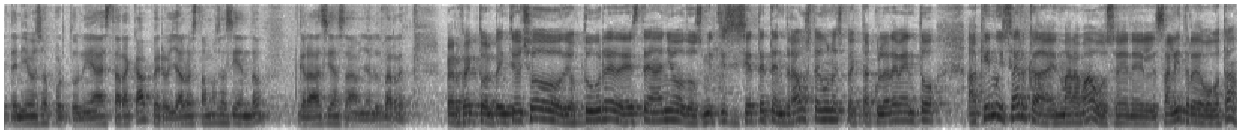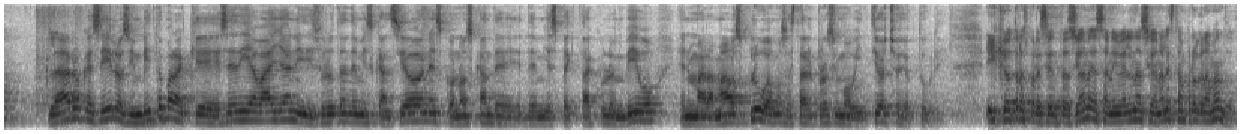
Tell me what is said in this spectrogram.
tenido esa oportunidad de estar acá, pero ya lo estamos haciendo gracias a doña Luz Barreto. Perfecto, el 28 de octubre de este año 2017 tendrá usted un espectacular evento aquí muy cerca, en Maramaos, en el Salitre de Bogotá. Claro que sí, los invito para que ese día vayan y disfruten de mis canciones, conozcan de, mi espectáculo en vivo en Maramaos Club. Vamos a estar el próximo 28 de octubre. ¿Y qué otras presentaciones a nivel nacional están programando?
